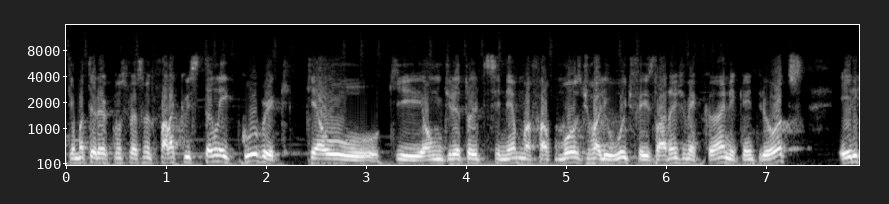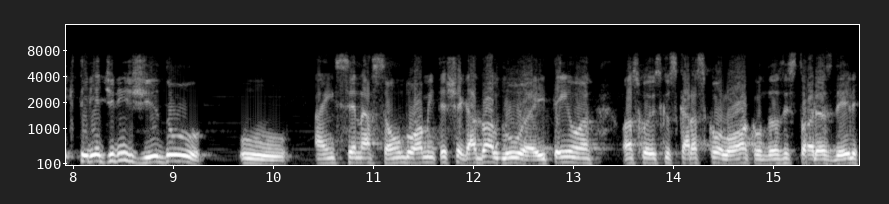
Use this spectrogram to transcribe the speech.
tem uma teoria da conspiração que fala que o Stanley Kubrick, que é, o, que é um diretor de cinema famoso de Hollywood, fez Laranja Mecânica, entre outros, ele que teria dirigido o, a encenação do homem ter chegado à lua. E tem uma, umas coisas que os caras colocam das histórias dele.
